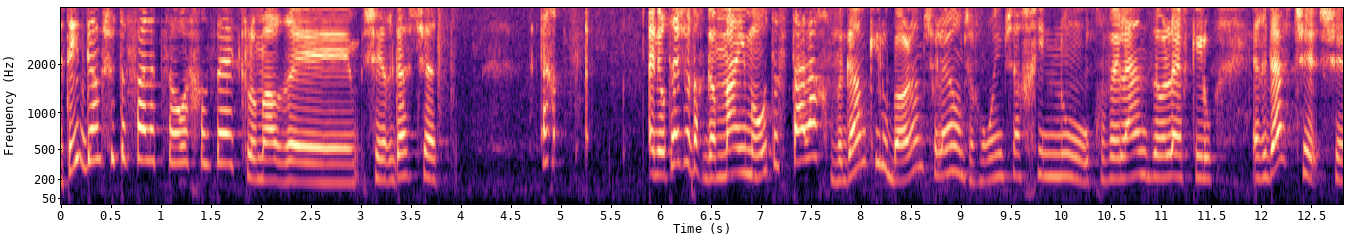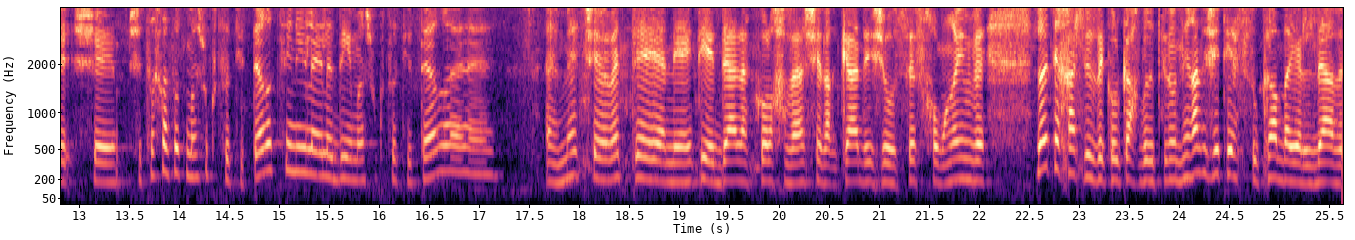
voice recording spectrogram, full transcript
את היית גם שותפה לצורך הזה? כלומר, שהרגשת שאת... איך... אני רוצה לשאול אותך גם מה האימהות עשתה לך, וגם כאילו בעולם של היום, שאנחנו רואים שהחינוך, ולאן זה הולך, כאילו, הרגשת ש, ש, ש, שצריך לעשות משהו קצת יותר רציני לילדים, משהו קצת יותר... אה, האמת שבאמת אה, אני הייתי עדה לכל החוויה של שהוא אוסף חומרים, ולא התייחסתי לזה כל כך ברצינות. נראה לי שהייתי עסוקה בילדה ו...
